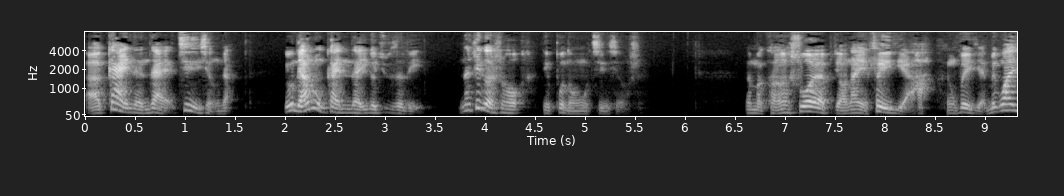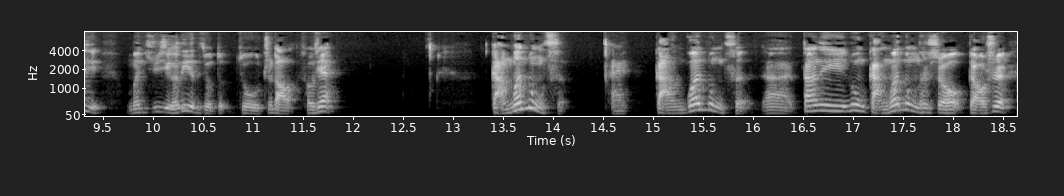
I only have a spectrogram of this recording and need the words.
呃概念在进行着，有两种概念在一个句子里。那这个时候你不能用进行时，那么可能说的比较难以费解哈，很费解，没关系，我们举几个例子就都就知道了。首先，感官动词，哎，感官动词，呃，当你用感官动词的时候，表示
